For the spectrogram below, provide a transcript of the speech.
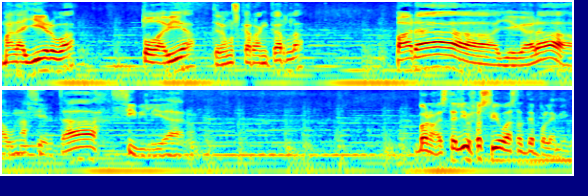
mala hierba, todavía tenemos que arrancarla, para llegar a una cierta civilidad. Bueno, este libro ha sido bastante polémico.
